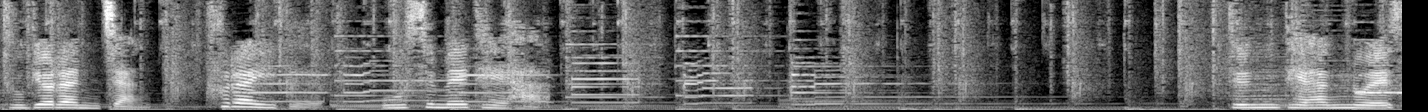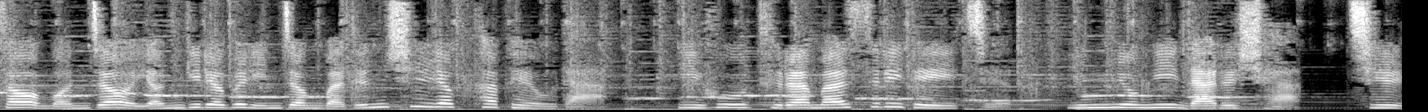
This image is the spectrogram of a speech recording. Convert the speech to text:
두결한 장, 프라이드, 웃음의 대학, 등 대학로에서 먼저 연기력을 인정받은 실력파 배우다. 이후 드라마 3데이즈, 육룡이 나르샤, 질,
